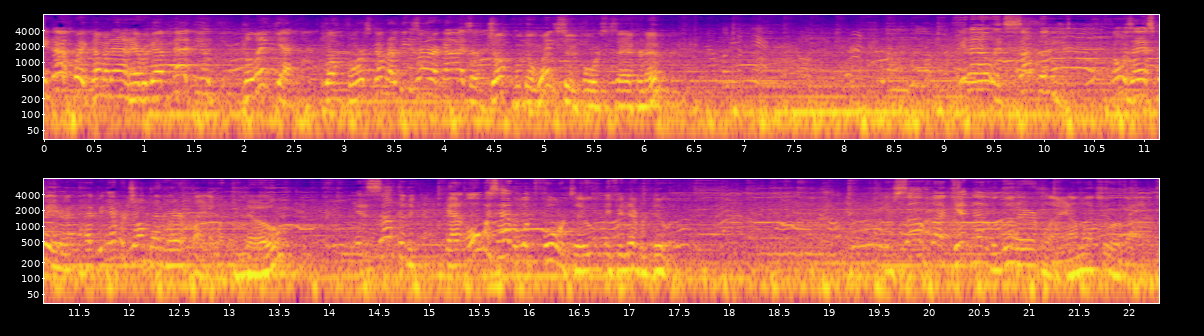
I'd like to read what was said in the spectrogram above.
We got coming down here. We got Matthew Kalinkiak jump force coming out. These are our guys that jumped with the wingsuit force this afternoon. You know, it's something. Always ask me, have you ever jumped out of an airplane? Went, no. It's something you gotta always have to look forward to if you never do it. There's something about getting out of a good airplane. I'm not sure about it.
